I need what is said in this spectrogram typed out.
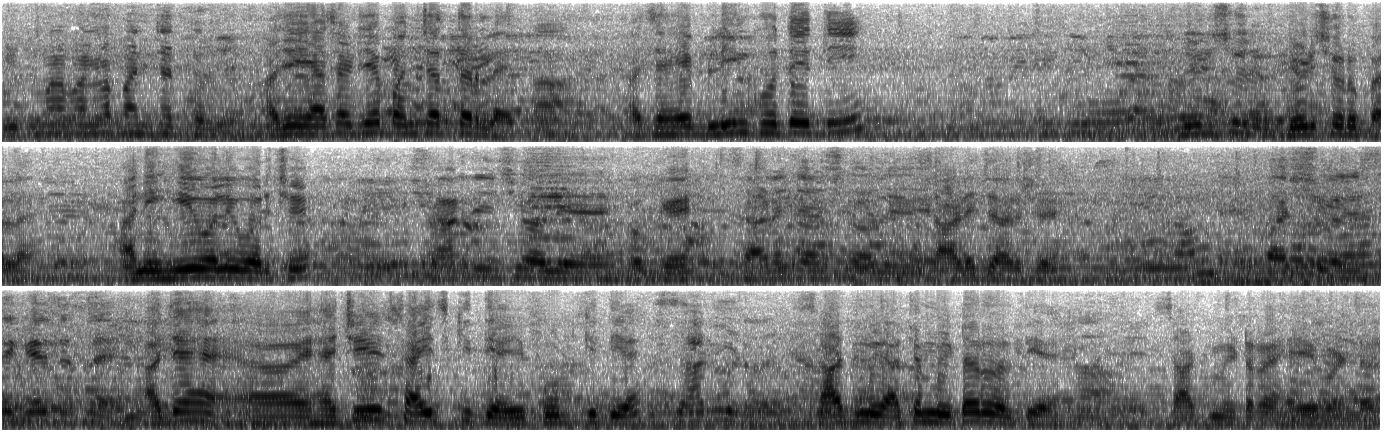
ही तुम्हाला बनणार पंच्याहत्तर रुपये. अच्छा या साईडचे पंच्याहत्तरला आहेत. हा. अच्छा हे ब्लिंक होते ती? दीडशे रुपये. दीडशे रुपयाला आहे. आणि ही वाली वरचे? साडेतीनशे वाले आहे. ओके. साडेचारशे वाले आहे. साडेचारशे. पाचशे वाले. घेईल तसं आहे. अच्छा अ, ह्याची साईज किती आहे? फूट किती आहे? साठ मीटर आहे. साठ मी अच्छा मीटरवरती आहे. हां. साठ मीटर आहे हे बंडल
